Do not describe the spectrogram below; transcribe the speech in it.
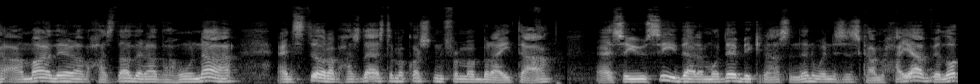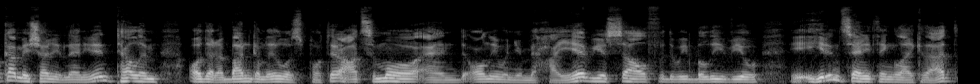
Amar le Rav Hasda le Rav Huna, and still Rav Hasda asked him a question from a Braita. Uh, so you see that a modeh biknas, and then witnesses come. Hayav veloka meshani len. He didn't tell him, oh, that Rabban Gamliel was poter atzmo, and only when you're mehayev yourself do we believe you. He, he didn't say anything like that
